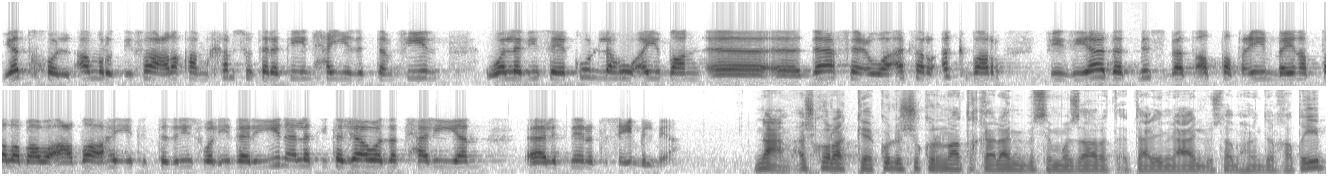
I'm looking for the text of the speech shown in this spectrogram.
سيدخل أمر الدفاع رقم 35 حيز التنفيذ والذي سيكون له أيضا آه، آه، دافع وأثر أكبر في زيادة نسبة التطعيم بين الطلبة وأعضاء هيئة التدريس والإداريين التي تجاوزت حاليا ال 92% نعم أشكرك كل الشكر ناطق إعلامي باسم وزارة التعليم العالي الأستاذ محمد الخطيب.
